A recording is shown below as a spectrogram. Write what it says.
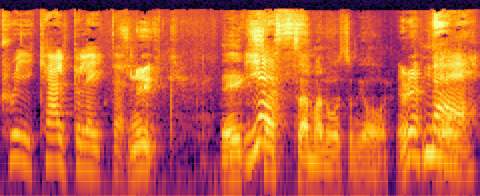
pre-calculated. Snyggt! Det är exakt yes! samma lås som jag har. Är det? Nej!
